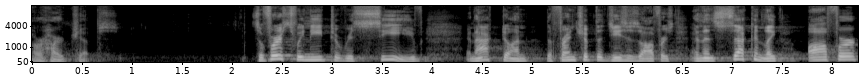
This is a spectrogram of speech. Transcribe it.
our hardships. So, first, we need to receive and act on the friendship that Jesus offers. And then, secondly, offer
